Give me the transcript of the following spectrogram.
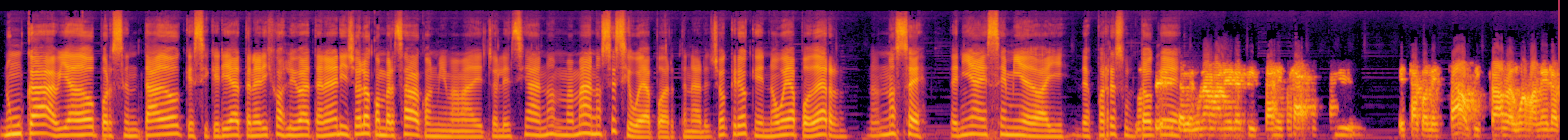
nunca había dado por sentado que si quería tener hijos lo iba a tener y yo lo conversaba con mi mamá, de hecho le decía, no, mamá, no sé si voy a poder tener, yo creo que no voy a poder, no, sé, tenía ese miedo ahí. Después resultó que... De alguna manera quizás está, conectado, quizás de alguna manera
